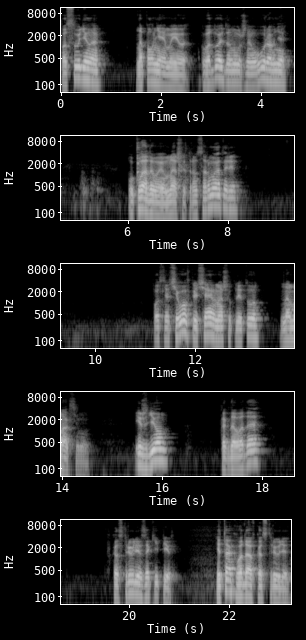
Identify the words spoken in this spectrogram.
посудина, наполняем ее водой до нужного уровня, укладываем наши трансформаторы, После чего включаем нашу плиту на максимум. И ждем, когда вода в кастрюле закипит. Итак, вода в кастрюле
